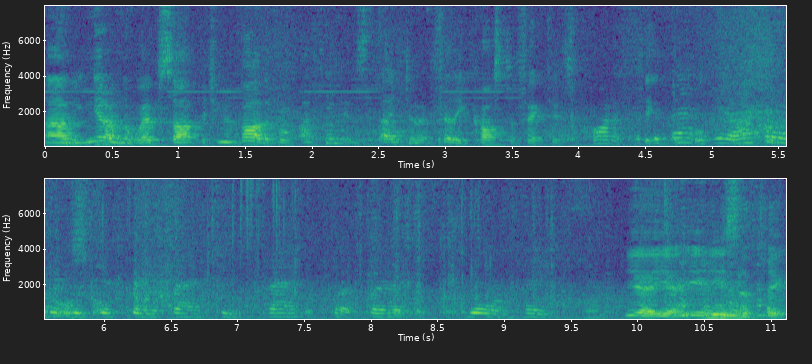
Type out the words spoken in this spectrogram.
Um, you can get it on the website, but you can buy the book. I think it's, they do it fairly cost effective. It's quite a It's thick about, book. yeah, I thought it was Doorstop. just a fancy pamphlet, but it's war and peace. Yeah, yeah, it is a thick.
